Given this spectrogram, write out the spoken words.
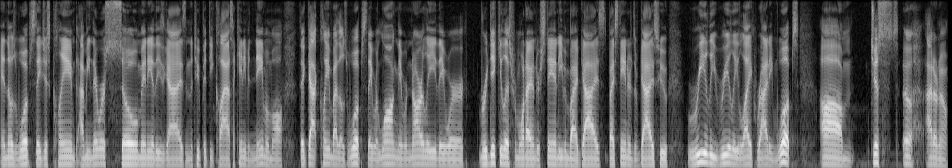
And those whoops, they just claimed. I mean, there were so many of these guys in the 250 class. I can't even name them all that got claimed by those whoops. They were long, they were gnarly, they were ridiculous from what I understand, even by guys, by standards of guys who really, really like riding whoops. Um, just, ugh, I don't know.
